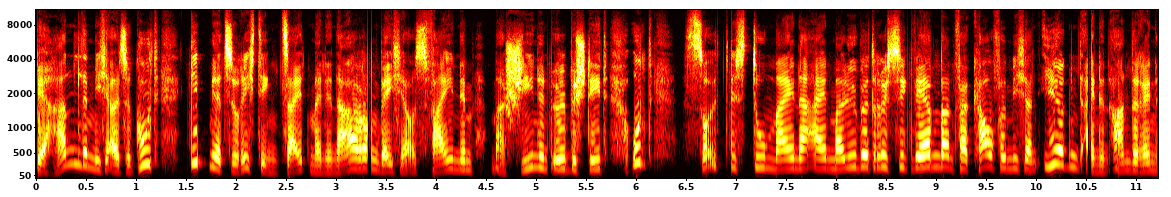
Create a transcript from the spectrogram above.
Behandle mich also gut, gib mir zur richtigen Zeit meine Nahrung, welche aus feinem Maschinenöl besteht, und solltest du meiner einmal überdrüssig werden, dann verkaufe mich an irgendeinen anderen,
